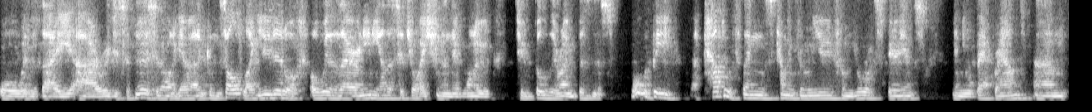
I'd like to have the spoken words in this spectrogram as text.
or whether they are a registered nurse and they want to go out and consult like you did, or, or whether they're in any other situation and they want to, to build their own business? What would be a couple of things coming from you, from your experience, and your background um,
